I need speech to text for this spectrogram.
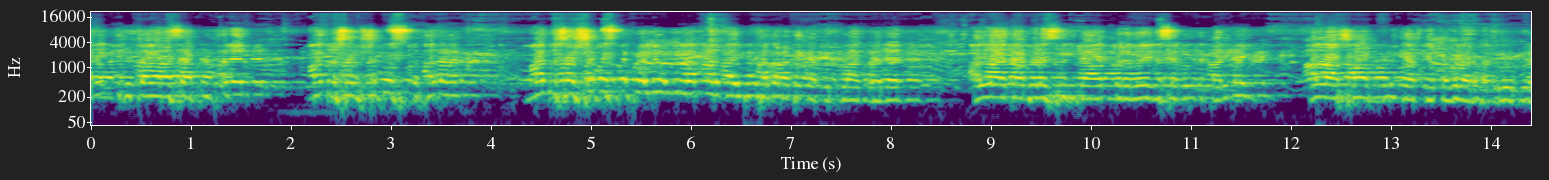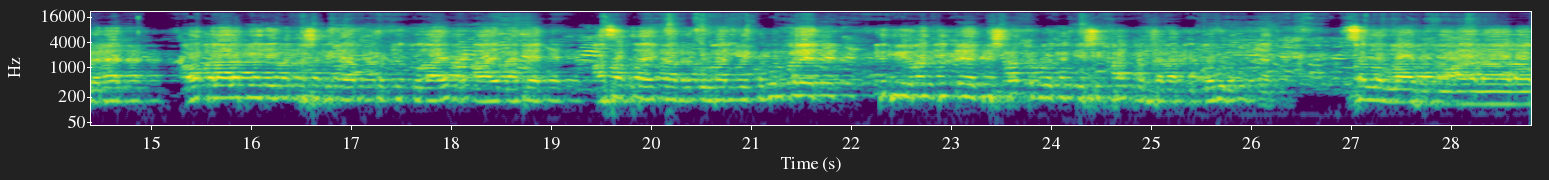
অনেক কিছু চাওয়ার আছে আপনি তাদের মাদ্রাসার সমস্ত খাতারা, মাদ্রাসার সমস্ত প্রয়োজনগুলো আপনার দায়িত্ব খাতারা থেকে করে করে اللہ صاحب کل کے اپنے قبول اور مطلوب کرنین رب العالمین ایک مدرسہ کے قیام خدمت کو قائم اور قائم ہے آساب خدا ایک نام قربانی میں قبول کریں تدبیر من دن جی کے نشرت ملکن کے شکھات پر زبان کے قبول کرنین صلی اللہ تعالی علی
